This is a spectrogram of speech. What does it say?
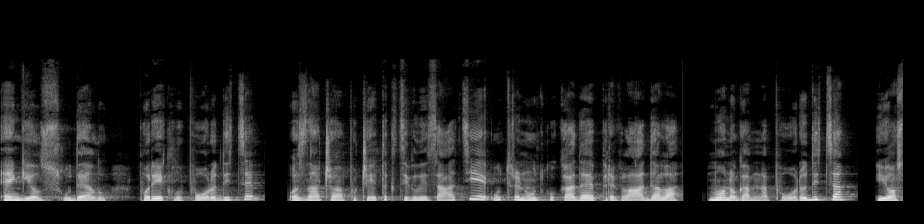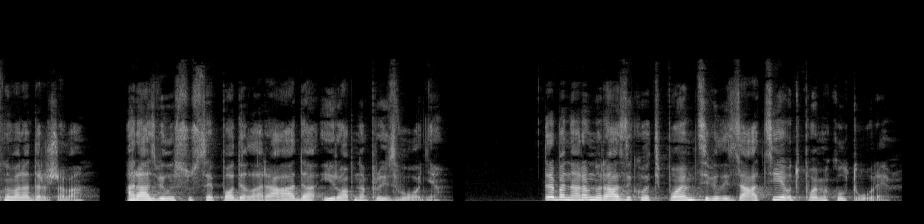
Engels u delu Poreklo porodice označava početak civilizacije u trenutku kada je prevladala monogamna porodica i osnovana država, a razvile su se podela rada i robna proizvodnja. Treba naravno razlikovati pojam civilizacije od pojma kulture.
